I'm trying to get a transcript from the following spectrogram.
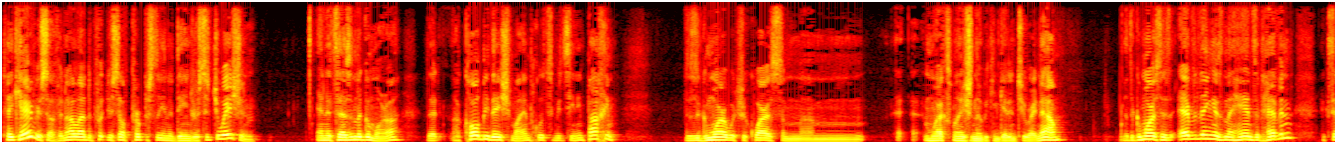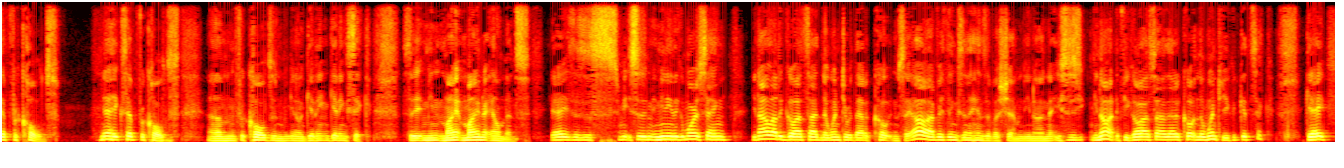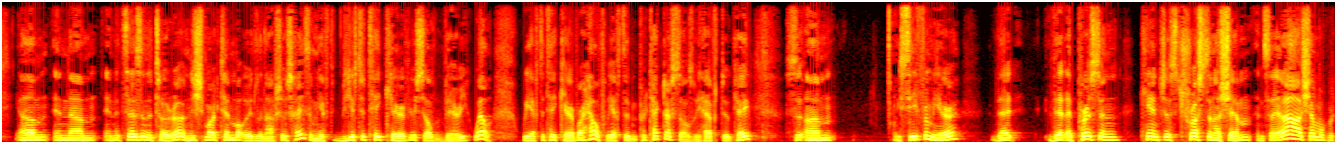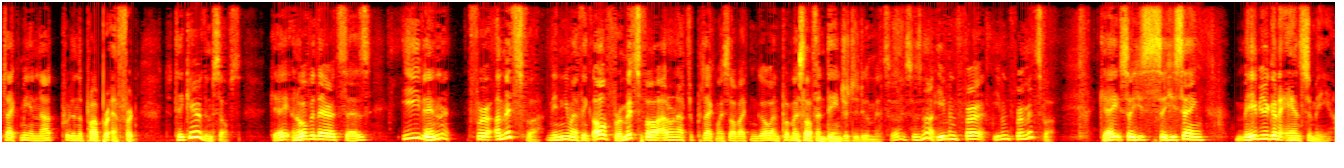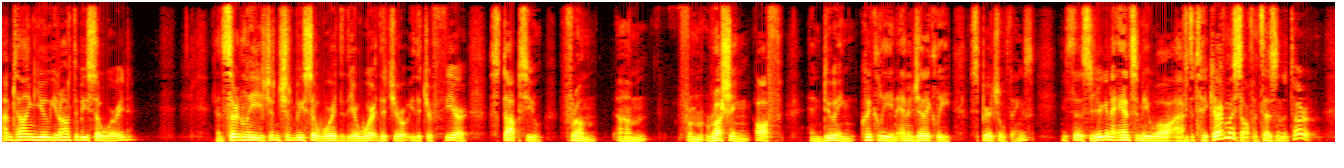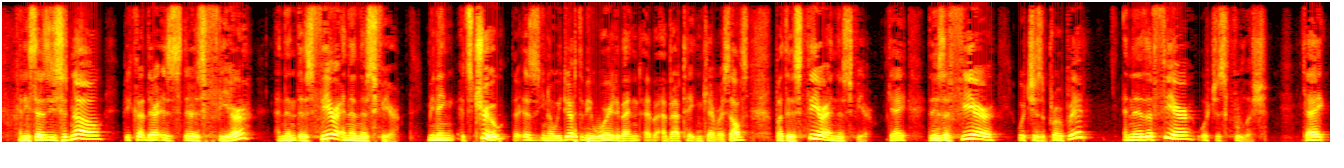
take care of yourself. You're not allowed to put yourself purposely in a dangerous situation. And it says in the Gemara that kol bidei shmaim chutz mitzinim pachim. There's a Gemara which requires some um, more explanation that we can get into right now. The Gemara says everything is in the hands of heaven except for colds. Yeah, except for colds, um, for colds and you know getting getting sick. So I mean mi- minor ailments. Yeah, this is meaning the Gemara is saying you're not allowed to go outside in the winter without a coat and say, "Oh, everything's in the hands of Hashem." You know, and he says, "You know what? If you go outside without a coat in the winter, you could get sick." Okay, um, and um, and it says in the Torah, "Nishmar tem You have to you have to take care of yourself very well. We have to take care of our health. We have to protect ourselves. We have to. Okay, so um, we see from here that that a person can't just trust in Hashem and say, "Ah, Hashem will protect me," and not put in the proper effort to take care of themselves. Okay, and over there it says, even for a mitzvah, meaning you might think, "Oh, for a mitzvah, I don't have to protect myself; I can go and put myself in danger to do a mitzvah." He says, "No, even for even for a mitzvah." Okay, so he's so he's saying, maybe you're going to answer me. I'm telling you, you don't have to be so worried. And certainly, you shouldn't, shouldn't be so worried that your that your that your fear stops you from um, from rushing off and doing quickly and energetically spiritual things. He says, so you're going to answer me, well, I have to take care of myself. It says in the Torah. And he says, you should know because there is, there is fear and then there's fear and then there's fear. Meaning it's true. There is, you know, we do have to be worried about, about taking care of ourselves, but there's fear and there's fear. Okay. There's a fear which is appropriate and there's a fear which is foolish. Okay.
